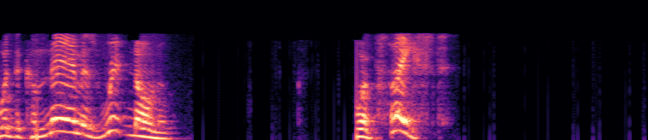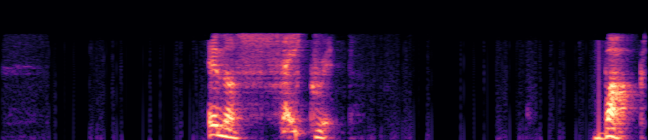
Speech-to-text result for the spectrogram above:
with the commandments written on them were placed in a sacred box.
